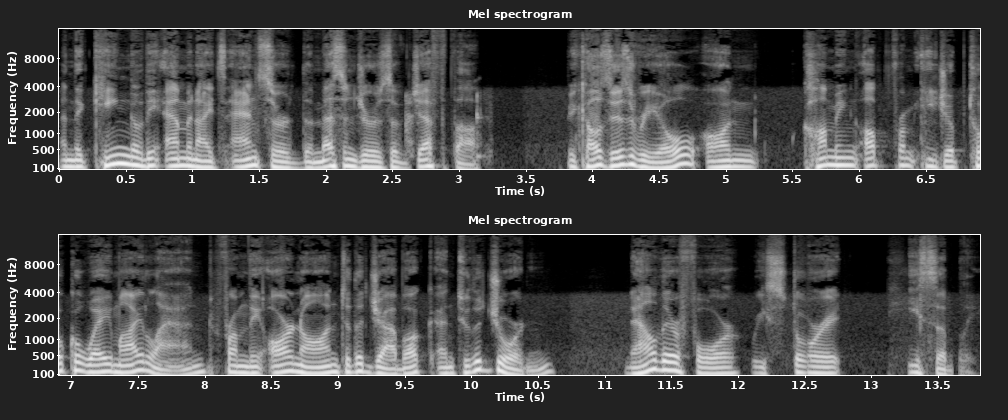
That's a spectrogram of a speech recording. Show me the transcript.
And the king of the Ammonites answered the messengers of Jephthah, because Israel, on coming up from Egypt, took away my land from the Arnon to the Jabbok and to the Jordan, now therefore restore it peaceably.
